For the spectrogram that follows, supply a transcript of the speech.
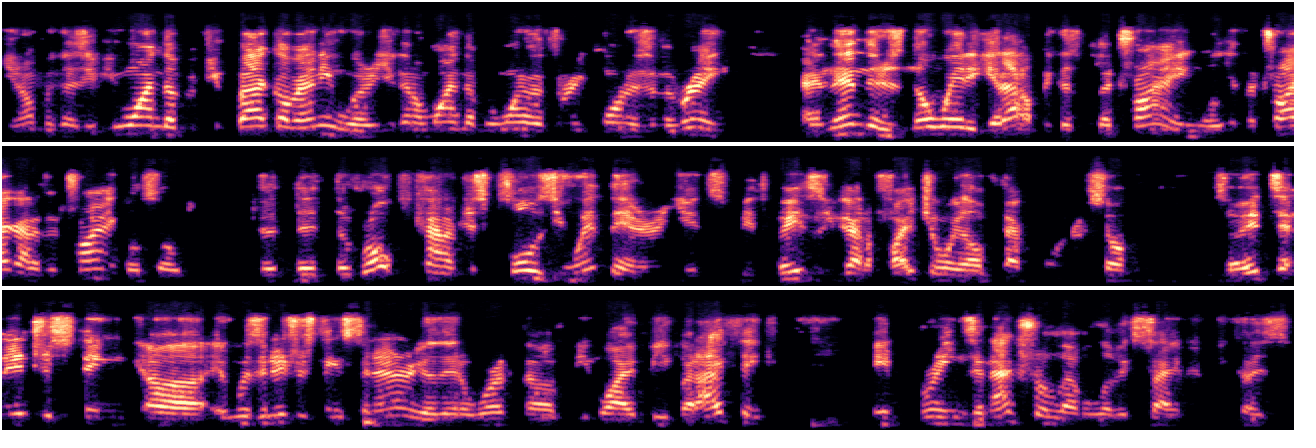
you know, because if you wind up if you back up anywhere, you're gonna wind up in one of the three corners of the ring, and then there's no way to get out because the triangle, the trigon is a triangle, so the, the, the rope kind of just close you in there. It's, it's basically you got to fight your way off that corner. So so it's an interesting. Uh, it was an interesting scenario that it worked out BYB, but I think it brings an extra level of excitement because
